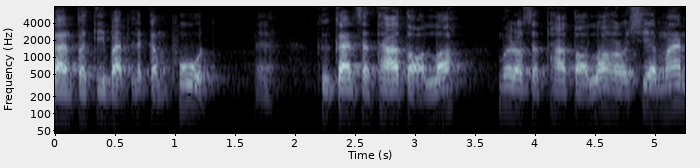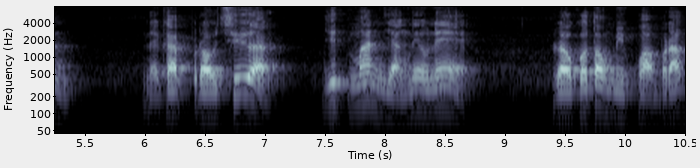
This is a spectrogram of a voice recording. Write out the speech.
การปฏิบัติและคำพูดนะคือการศรัทธาต่อ Allah เมื่อเราศรัทธาต่อ Allah เราเชื่อมั่นนะครับ เราเชื่อยึดมั่นอย่างแน่วแน่ เราก็ต้องมีความรัก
